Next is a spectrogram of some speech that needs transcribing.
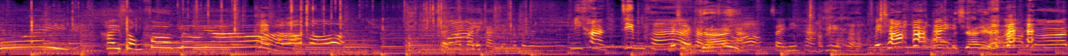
ด้วย ไข่สองฟองเลยอะไข่พะโล้โบะใส่เข้าไปเลยค่ะใส่เข้าไปเลย นี่ค่ะจิ้มค่ะ ไม่ใช่ค่ะใช่ไม่ใช่ค่ะใส่นี่ค่ะ โอเคค่ะ ไม่ใช่ไม่ใช่เหรอต่อก่อน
